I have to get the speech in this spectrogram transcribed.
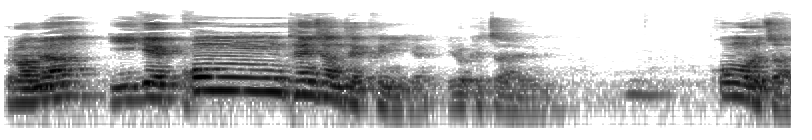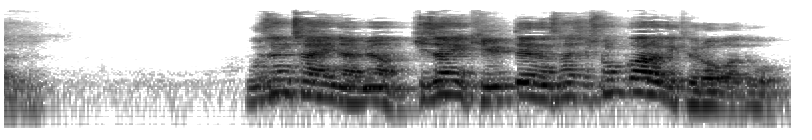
그러면 이게 comb tension 테크닉이야. 이렇게 자르면. comb으로 자르면. 무슨 차이냐면 기장이 길 때는 사실 손가락이 들어가도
